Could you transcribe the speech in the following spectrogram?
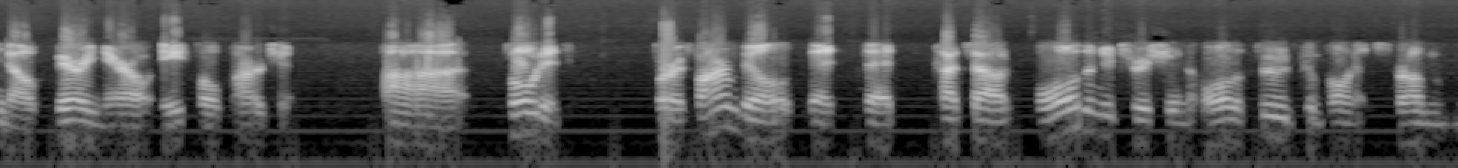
you know very narrow eight-vote margin, uh, voted for a farm bill that that cuts out all the nutrition, all the food components from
